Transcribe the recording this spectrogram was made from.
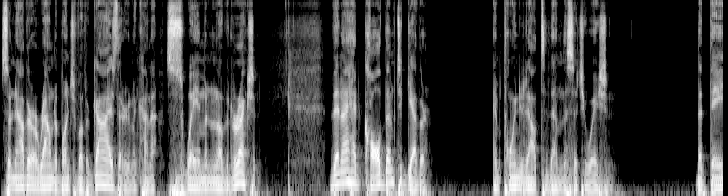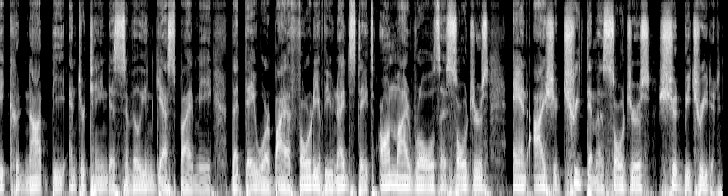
So now they're around a bunch of other guys that are going to kind of sway them in another direction. Then I had called them together and pointed out to them the situation that they could not be entertained as civilian guests by me, that they were by authority of the United States on my rolls as soldiers, and I should treat them as soldiers should be treated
